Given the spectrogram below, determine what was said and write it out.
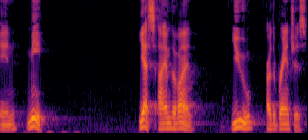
in me. Yes, I am the vine. You are the branches.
